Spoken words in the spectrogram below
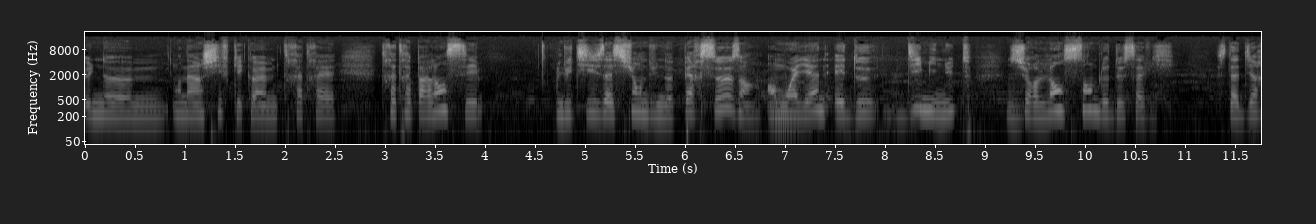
une, on a un chiffre qui est quand même très très très très parlant, c'est l'utilisation d'une perceuse en mm. moyenne est de 10 minutes Mm. sur l'ensemble de sa vie. C'est-à-dire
